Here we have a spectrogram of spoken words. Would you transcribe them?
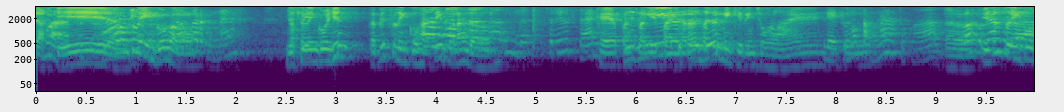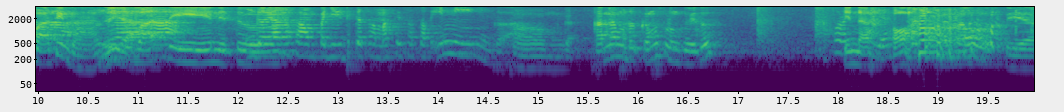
Yakin. Kamu selingkuh kamu? pernah. Diselingkuhin? Tapi selingkuh hati pernah nggak, dong? Seriusan. Kayak pas lagi pacaran ada? tapi mikirin cowok lain. Ya itu mah pernah tuh kak. Eh, itu selingkuh batin kan? Iya. Selingkuh batin itu. Enggak yang sampai jadi deket sama si sosok ini, enggak. Oh enggak. Karena menurut kamu selingkuh itu? Orang Indah. sih. Oh. Oh, setia.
